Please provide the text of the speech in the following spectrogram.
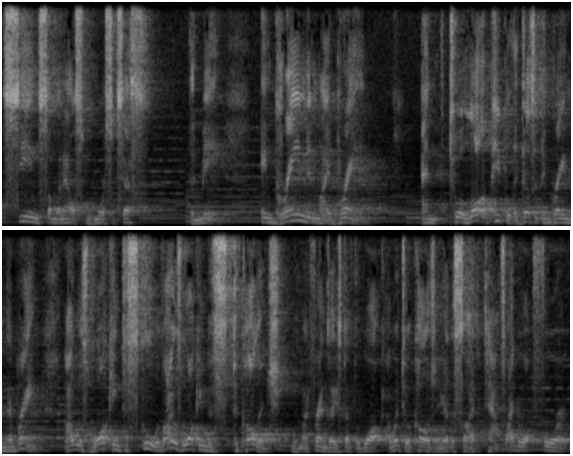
seeing someone else with more success than me, ingrained in my brain and to a lot of people, it doesn't ingrain in their brain. I was walking to school. If I was walking to, to college with my friends, I used to have to walk. I went to a college on the other side of town, so I had to walk four,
